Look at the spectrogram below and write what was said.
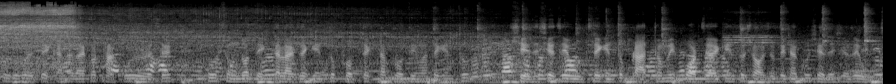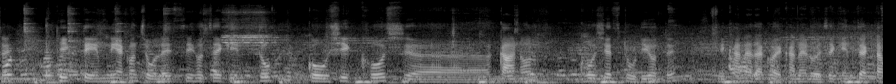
শুরু হয়েছে, এখানে দেখো ঠাকুর রয়েছে। খুব সুন্দর দেখতে লাগছে কিন্তু, প্রত্যেকটা প্রতিমাতে কিন্তু সেজে সেজে উঠছে কিন্তু। প্রাথমিক পর্যায়ে কিন্তু সরস্বতী ঠাকুর সেজে সেজে উঠছে। ঠিক তেমনি এখন চলে এসেছি হচ্ছে কিন্তু কৌশিক ঘোষ কানন ঘোষের স্টুডিওতে এখানে দেখো, এখানে রয়েছে কিন্তু একটা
